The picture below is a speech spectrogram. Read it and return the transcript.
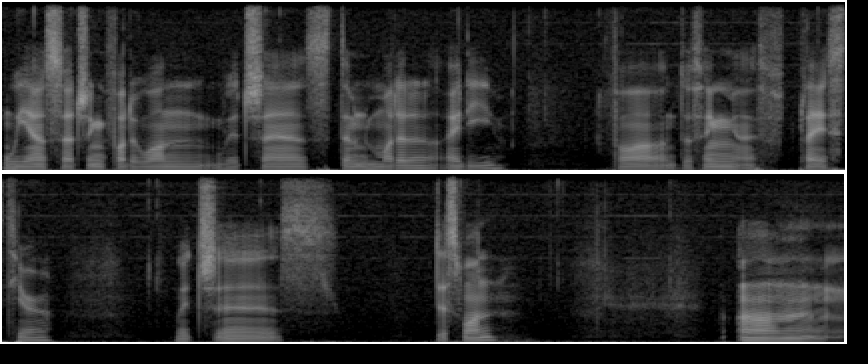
We are searching for the one which has the model ID for the thing I've placed here which is this one. Um,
